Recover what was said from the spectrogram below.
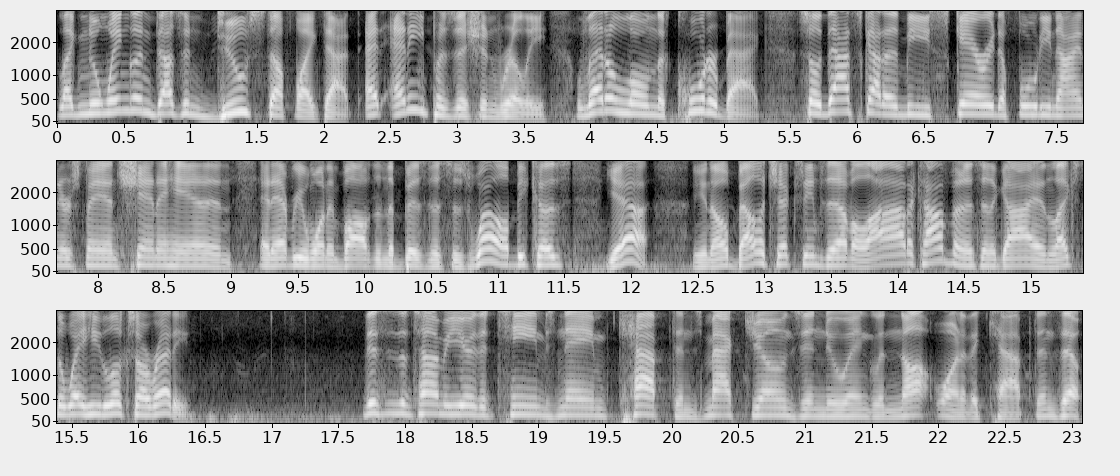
like New England doesn't do stuff like that at any position, really, let alone the quarterback. So that's got to be scary to 49ers fans, Shanahan, and, and everyone involved in the business as well, because, yeah, you know, Belichick seems to have a lot of confidence in a guy and likes the way he looks already. This is the time of year the teams name captains. Mac Jones in New England, not one of the captains. They'll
